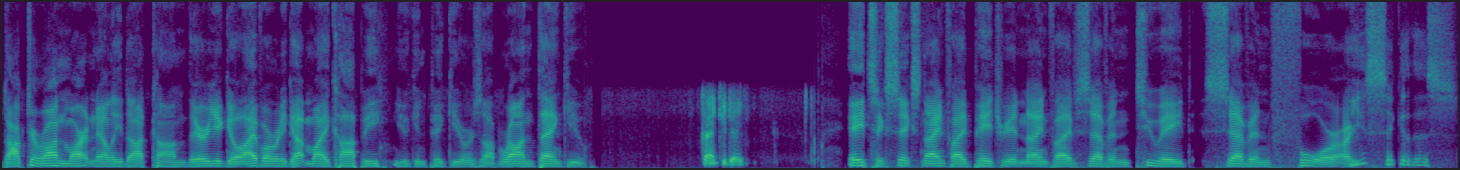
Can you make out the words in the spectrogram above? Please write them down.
drronmartinelli.com. There you go. I've already got my copy. You can pick yours up. Ron, thank you. Thank you, Dave. 866 95 Patriot 957 2874. Are you sick of this?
